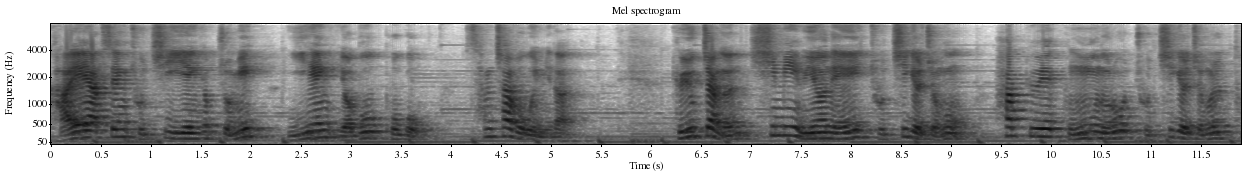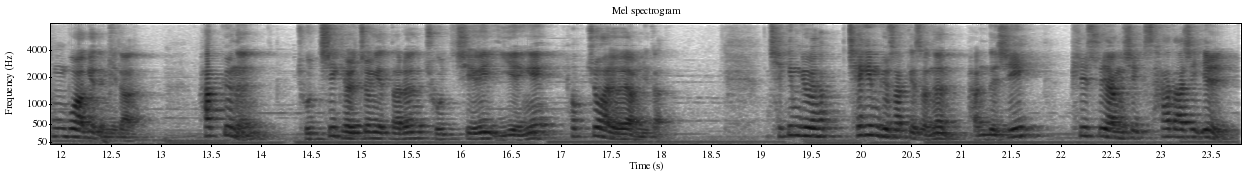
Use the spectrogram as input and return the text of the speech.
가해 학생 조치 이행 협조 및 이행 여부 보고 3차 보고입니다. 교육장은 심의위원회의 조치 결정 후 학교의 공문으로 조치 결정을 통보하게 됩니다. 학교는 조치 결정에 따른 조치의 이행에 협조하여야 합니다. 책임교사, 책임교사께서는 반드시 필수 양식 4-1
